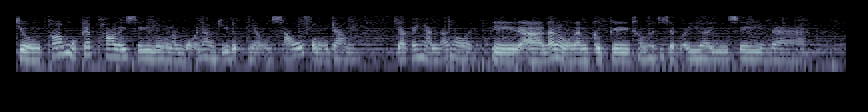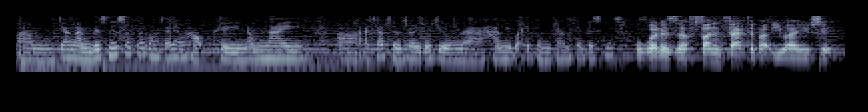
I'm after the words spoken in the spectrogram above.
trường có một cái policy luôn là mỗi năm chỉ được nhận 6 phần trăm cho cái ngành đó thôi thì uh, đó là một ngành cực kỳ competitive ở UIUC và um, cho ngành business sắp tới con sẽ theo học thì năm nay uh, acceptance rate của trường là 27 phần trăm cho business What is a fun fact about UIUC?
